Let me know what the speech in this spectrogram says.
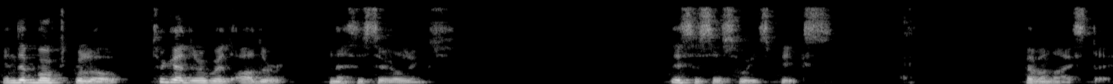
in the box below, together with other necessary links. This is a Swede Speaks. Have a nice day.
